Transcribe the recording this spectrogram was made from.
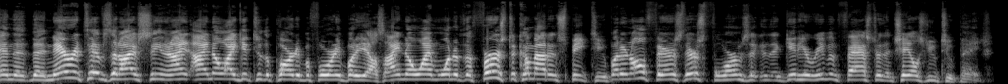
And the, the narratives that I've seen, and I, I know I get to the party before anybody else. I know I'm one of the first to come out and speak to you. But in all fairness, there's forums that, that get here even faster than Chael's YouTube page.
